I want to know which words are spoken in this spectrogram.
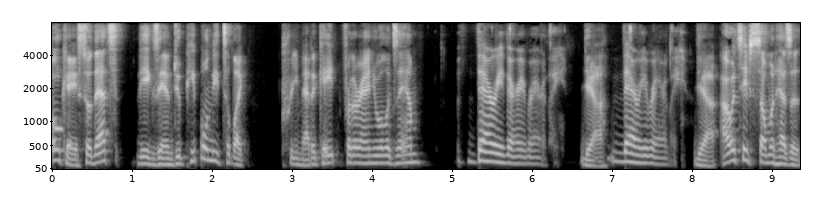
Okay, so that's the exam. Do people need to like pre-medicate for their annual exam? Very, very rarely. Yeah. Very rarely. Yeah. I would say if someone has a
